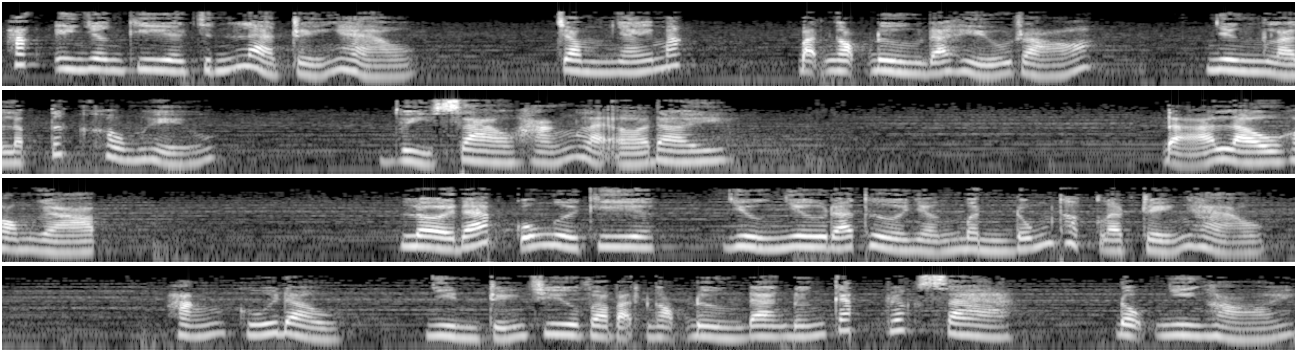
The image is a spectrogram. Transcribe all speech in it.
Hắc y nhân kia chính là triển hạo. Trong nháy mắt, Bạch Ngọc Đường đã hiểu rõ, nhưng lại lập tức không hiểu. Vì sao hắn lại ở đây? Đã lâu không gặp. Lời đáp của người kia dường như đã thừa nhận mình đúng thật là triển hạo. Hắn cúi đầu, nhìn triển chiêu và Bạch Ngọc Đường đang đứng cách rất xa, đột nhiên hỏi.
